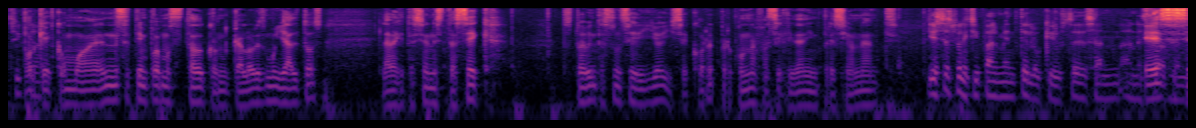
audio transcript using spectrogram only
Sí, Porque claro. como en este tiempo hemos estado con calores muy altos, la vegetación está seca. Entonces tú avientas un cerillo y se corre, pero con una facilidad impresionante. Y eso es principalmente lo que ustedes han, han estado Ese es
